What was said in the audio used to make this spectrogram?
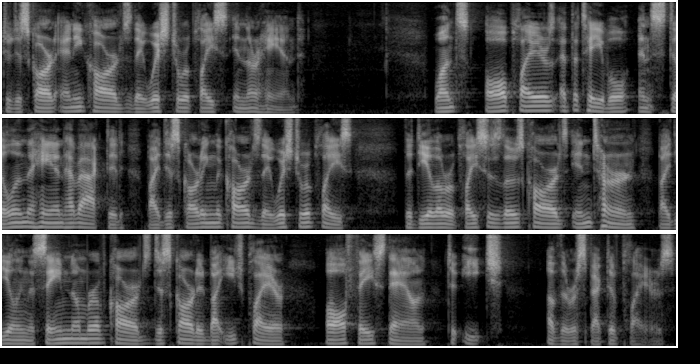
to discard any cards they wish to replace in their hand. Once all players at the table and still in the hand have acted by discarding the cards they wish to replace, the dealer replaces those cards in turn by dealing the same number of cards discarded by each player, all face down to each of the respective players.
